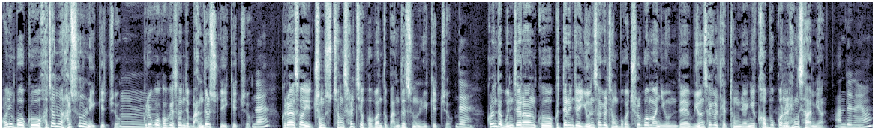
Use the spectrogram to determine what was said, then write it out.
아니 뭐 그 하자면 할 수는 있겠죠. 음. 그리고 거기서 이제 만들 수도 있겠죠. 네. 그래서 중수청 설치 법안도 만들 수는 있겠죠. 네. 그런데 문제는 그 그때는 이제 윤석열 정부가 출범한 이유인데 윤석열 대통령이 거부권을 행사하면 안 되네요.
